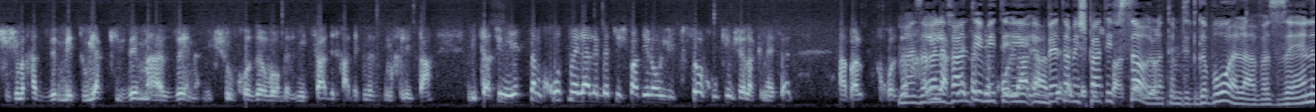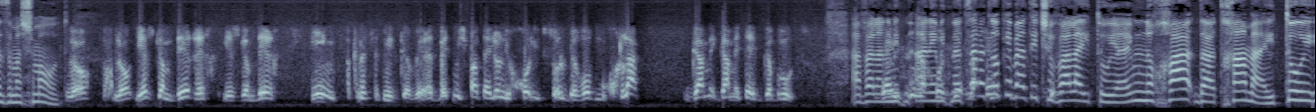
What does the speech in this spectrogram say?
61 זה מדויק כי זה מאזן, אני שוב חוזר ואומר, מצד אחד הכנסת מחליטה, מצד שני יש סמכות מלאה לבית משפט עליון לפסול חוקים של הכנסת, אבל חוזר... מה זה רלוונטי אם בית המשפט יפסול, אתם תתגברו עליו, אז אין לזה משמעות. לא, לא, יש גם דרך, יש גם דרך, אם הכנסת מתגברת, בית משפט העליון יכול לפסול ברוב מוחלט גם, גם את ההתגברות. אבל אני, מת, אני מתנצלת, לא קיבלתי תשובה לעיתוי. האם נוחה דעתך מהעיתוי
